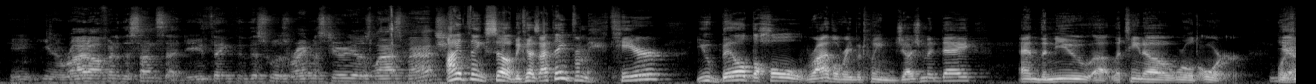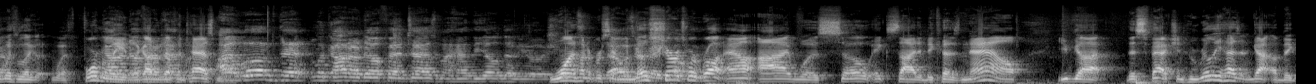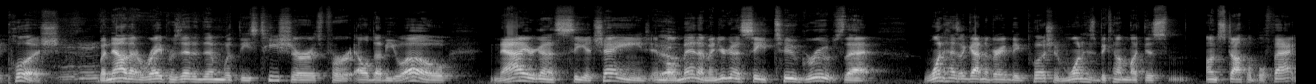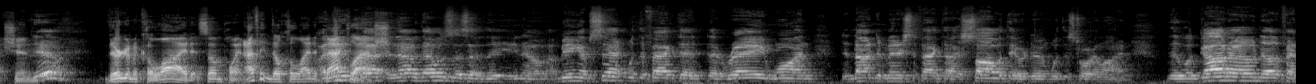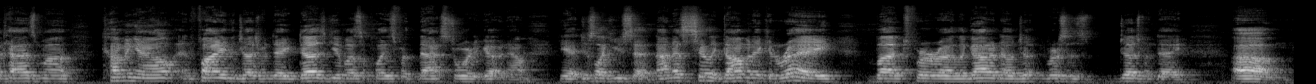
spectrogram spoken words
You, you know, right off into the sunset. Do you think that this was Rey Mysterio's last match? I think so because I think from here you build the whole rivalry between Judgment Day and the new uh, Latino World Order with Yeah. with, with, with formerly Legado del Fantasma. I love that Legado del Fantasma had the LWO. One hundred percent. When those shirts were brought out, I was so excited because now you've got this faction who really hasn't got a big push, Mm-hmm. but now that Rey presented them with these T-shirts for LWO, now you're going to see a change in Yeah. momentum, and you're going to see two groups that one hasn't gotten a very big push, and one has become like this unstoppable faction. Yeah. They're going to collide at some point. I think they'll collide at I Backlash. That, that, that was as a, you know being upset with the fact that that Rey won did not diminish the fact that I saw what they were doing with the storyline. The Legado del Fantasma coming out and fighting the Judgment Day does give us a place for that story to go. Now, yeah, just like you said, not necessarily Dominic and Rey, but for uh, Legado del Ju- versus Judgment Day. Um,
